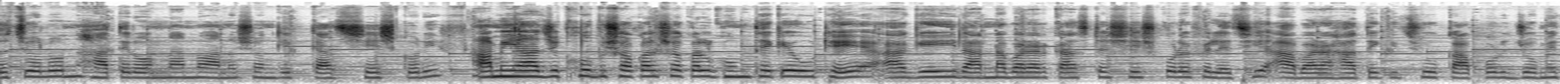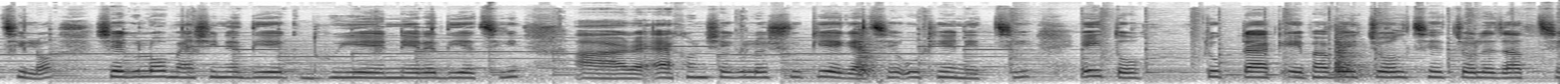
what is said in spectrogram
তো চলুন হাতের অন্যান্য আনুষঙ্গিক কাজ শেষ করি। আমি আজ খুব সকাল সকাল ঘুম থেকে উঠে আগেই রান্না বাড়ার কাজটা শেষ করে ফেলেছি। আবার হাতে কিছু কাপড় জমেছিল, সেগুলো মেশিনে দিয়ে ধুয়ে নেড়ে দিয়েছি আর এখন সেগুলো শুকিয়ে গেছে, উঠিয়ে নিচ্ছি। এই তো, টুকটাক এভাবেই চলছে, চলে যাচ্ছে।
